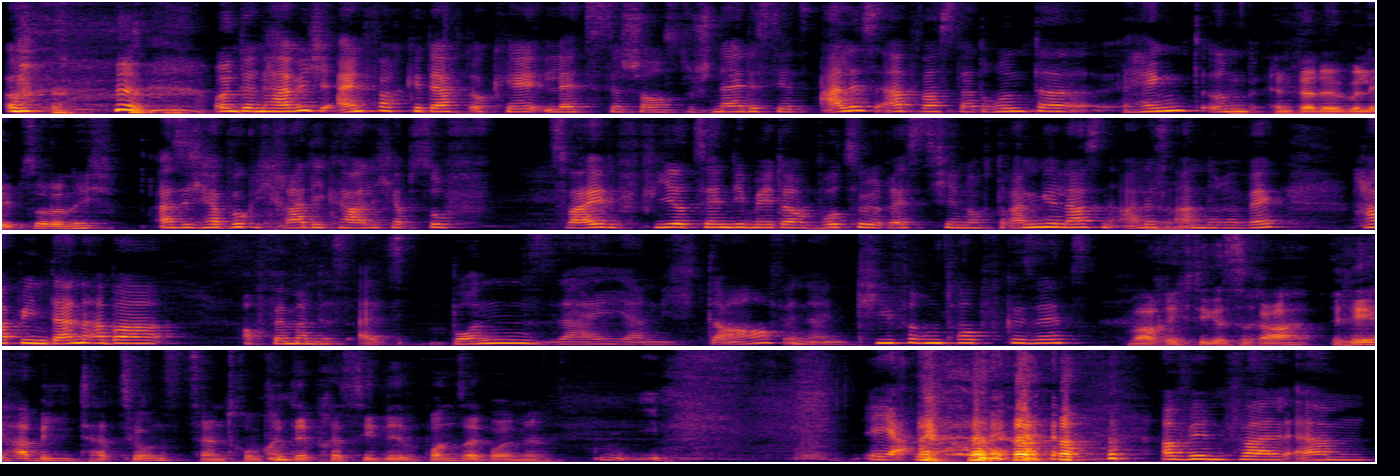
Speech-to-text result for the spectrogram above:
und dann habe ich einfach gedacht, okay, letzte Chance. Du schneidest jetzt alles ab, was da drunter hängt. Und Entweder überlebst oder nicht. also ich habe wirklich radikal, ich habe so zwei, vier Zentimeter Wurzelrestchen noch dran gelassen, alles Ja. andere weg. Habe ihn dann aber, auch wenn man das als Bonsai ja nicht darf, in einen tieferen Topf gesetzt. War richtiges Ra Rehabilitationszentrum für Und- depressive Bonsai-Bäume. Ja, auf jeden Fall. Ähm,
